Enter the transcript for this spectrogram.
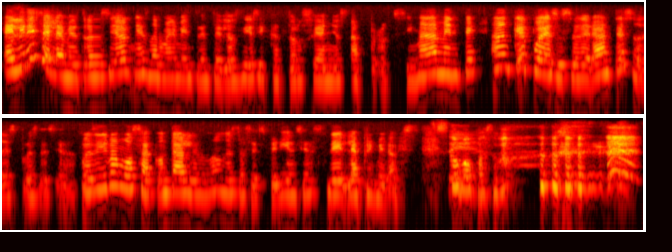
El inicio de la menstruación es normalmente entre los 10 y 14 años aproximadamente, aunque puede suceder antes o después de esa edad. Pues íbamos a contarles ¿no? nuestras experiencias de la primera vez. ¿Cómo pasó?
